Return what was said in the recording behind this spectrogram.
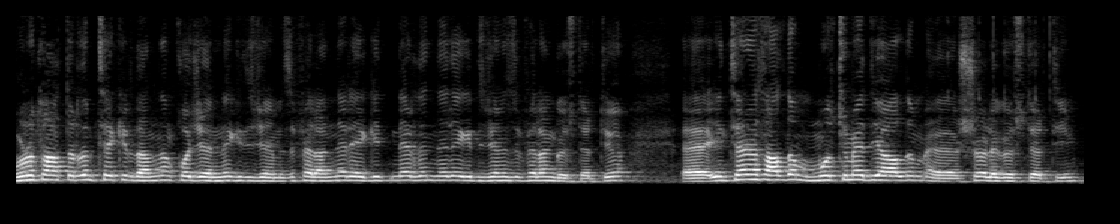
Bunu taktırdım Tekirdağ'dan Kocaeli'ne gideceğimizi falan nereye git nereden nereye gideceğinizi falan göstertiyor. Ee, internet aldım, multimedya aldım. Ee, şöyle gösterteyim.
